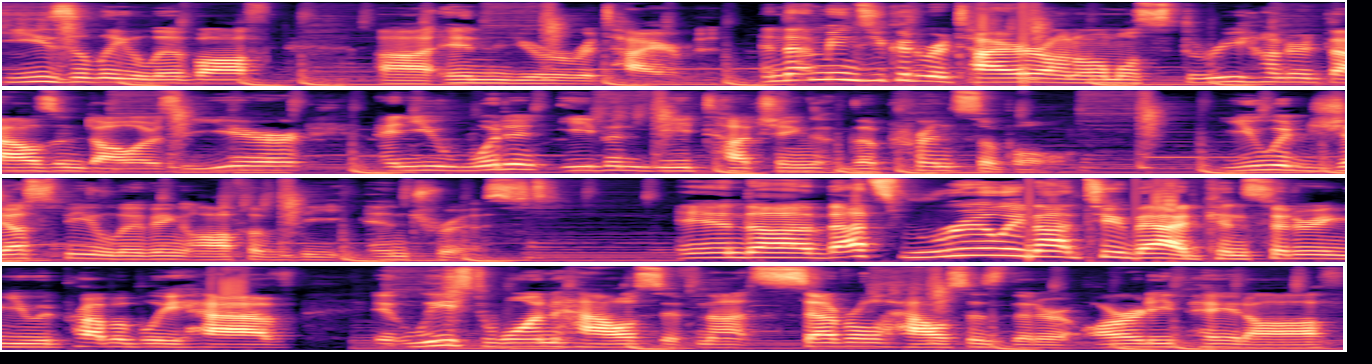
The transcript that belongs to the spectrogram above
easily live off uh, in your retirement. And that means you could retire on almost $300,000 a year and you wouldn't even be touching the principal. You would just be living off of the interest. And uh, that's really not too bad considering you would probably have at least one house, if not several houses that are already paid off,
